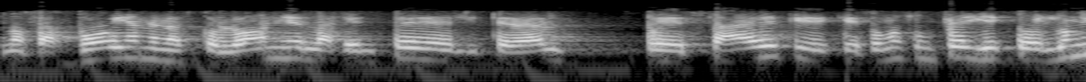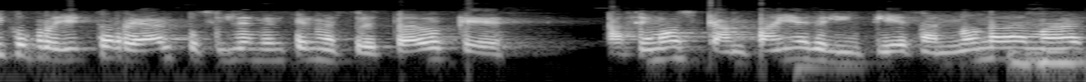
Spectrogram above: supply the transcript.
nos apoyan en las colonias, la gente literal pues sabe que, que somos un proyecto, el único proyecto real posiblemente en nuestro estado que hacemos campañas de limpieza, no nada más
